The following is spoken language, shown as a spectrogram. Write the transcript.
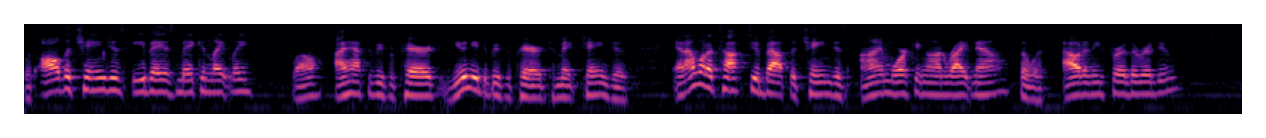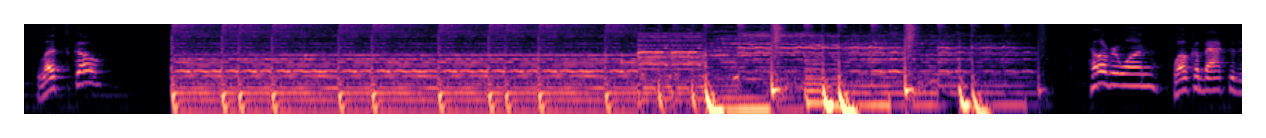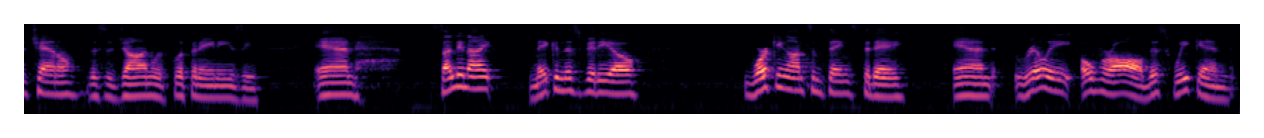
with all the changes eBay is making lately, well, I have to be prepared. You need to be prepared to make changes. And I want to talk to you about the changes I'm working on right now. So without any further ado, let's go. Hello everyone, welcome back to the channel. This is John with Flippin' Ain't Easy. And Sunday night, making this video, working on some things today, and really overall this weekend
